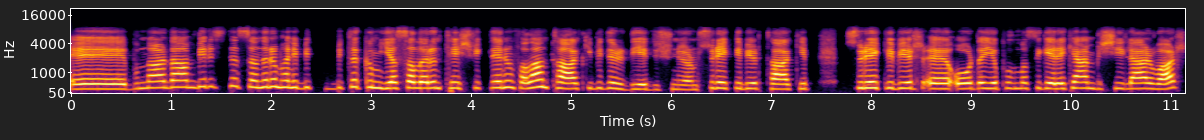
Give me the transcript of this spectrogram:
Ee, bunlardan birisi de sanırım hani bir, bir takım yasaların, teşviklerin falan takibidir diye düşünüyorum. Sürekli bir takip Sürekli bir e, orada yapılması gereken bir şeyler var.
